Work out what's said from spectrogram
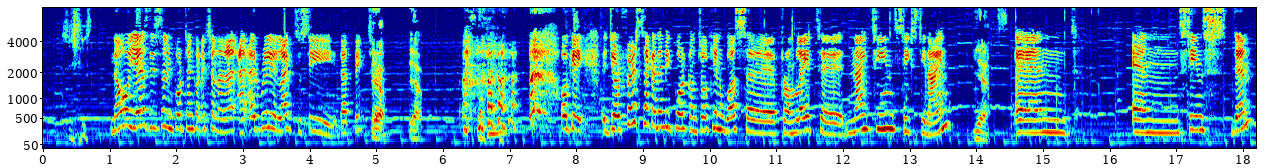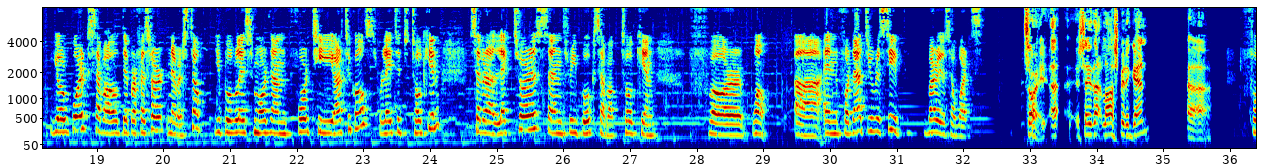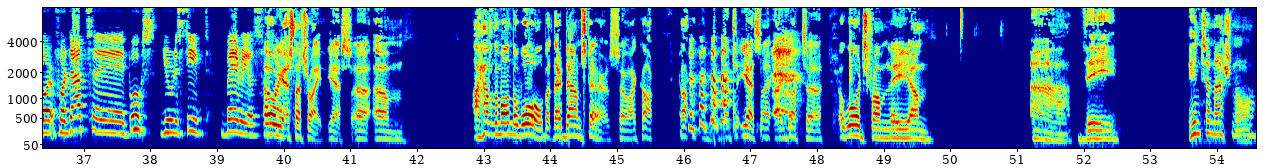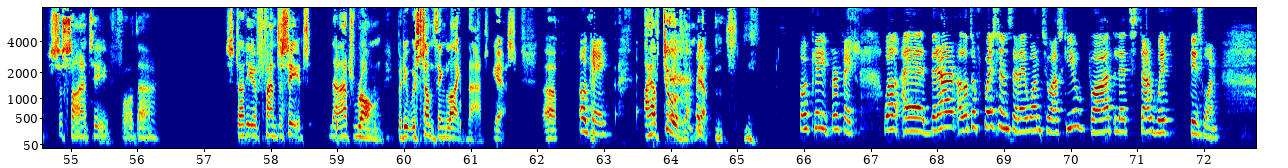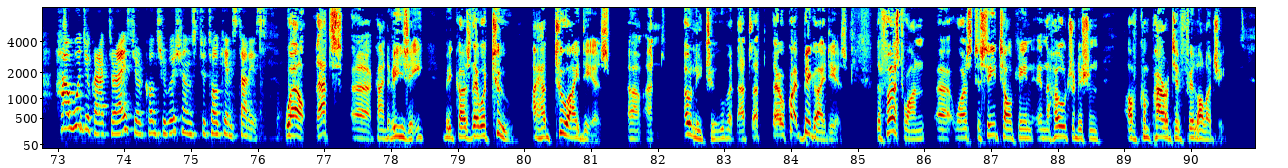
No, yes, this is an important connection, and I, I really like to see that picture. Yeah. Yeah. okay, your first academic work on Tolkien was uh, from late uh, 1969. Yes. And and since then, your works about the professor never stop. You published more than 40 articles related to Tolkien, several lectures, and three books about Tolkien. For well, uh, and for that you received various awards. Sorry, uh, say that last bit again. Uh, for for that uh, books you received various. Oh yes, that's right. Yes, uh, um, I have them on the wall, but they're downstairs, so I can't. can't but, yes, I, I got uh, awards from the um, uh, the International Society for the Study of Fantasy. It's no, that's wrong, but it was something like that. Yes. Um, okay. I have two of them. Yeah. Okay, perfect. Well, uh, there are a lot of questions that I want to ask you, but let's start with this one. How would you characterize your contributions to Tolkien studies? Well, that's uh, kind of easy because there were two. I had two ideas, uh, and only two, but that's, that, they were quite big ideas. The first one uh, was to see Tolkien in the whole tradition of comparative philology.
